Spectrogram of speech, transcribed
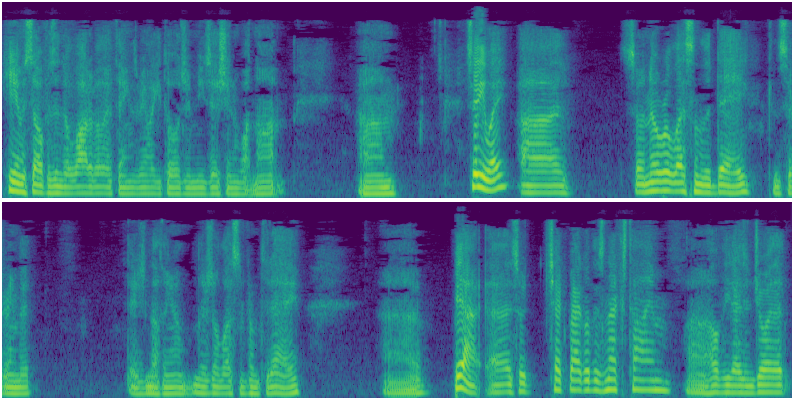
he himself is into a lot of other things. I mean, like he told you, musician and whatnot. Um, so anyway, uh, so no real lesson of the day, considering that there's nothing, there's no lesson from today. Uh, yeah, uh, so check back with us next time. Uh, hope you guys enjoyed it,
